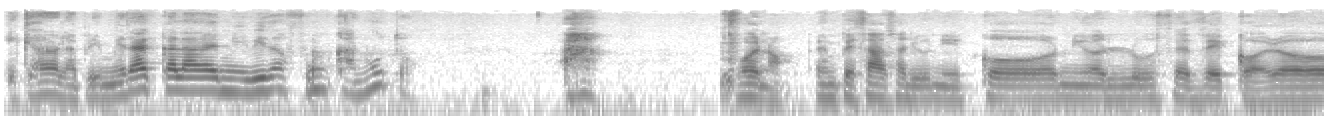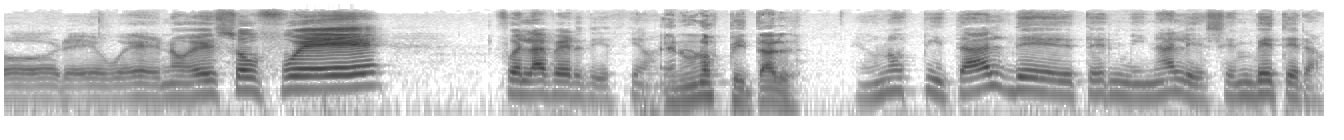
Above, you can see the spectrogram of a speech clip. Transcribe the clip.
Y claro, la primera calada de mi vida fue un canuto. Ah, bueno, empezaba a salir unicornios, luces de colores, bueno, eso fue, fue la perdición. En un hospital. En un hospital de terminales, en Vétera.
